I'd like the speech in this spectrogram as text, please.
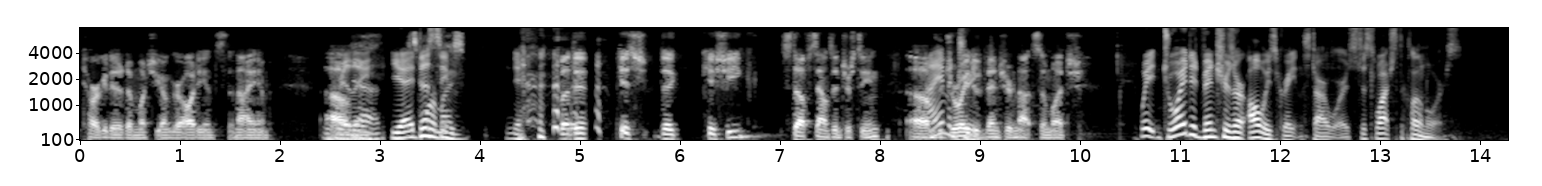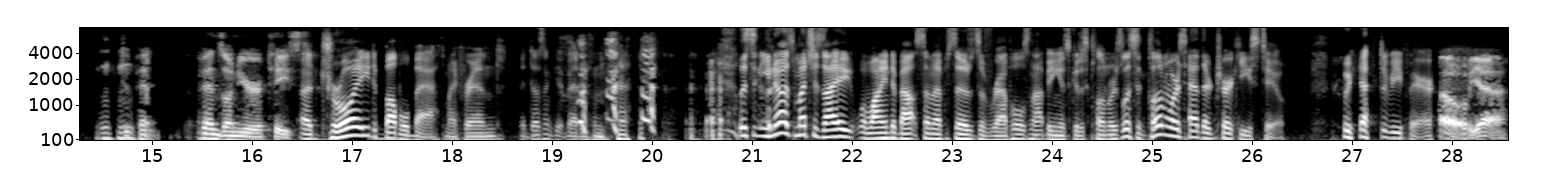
targeted at a much younger audience than I am. Um, really? yeah, Yeah, it it's does seem. my- Yeah. but the Kish, the Kashyyyk stuff sounds interesting. Um, I the Droid intrigued. Adventure, not so much. Wait, droid adventures are always great in Star Wars. Just watch the Clone Wars. Depend, depends on your taste. A droid bubble bath, my friend. It doesn't get better than that. listen, you know, as much as I whined about some episodes of Rebels not being as good as Clone Wars, listen, Clone Wars had their turkeys too. We have to be fair. oh yeah,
